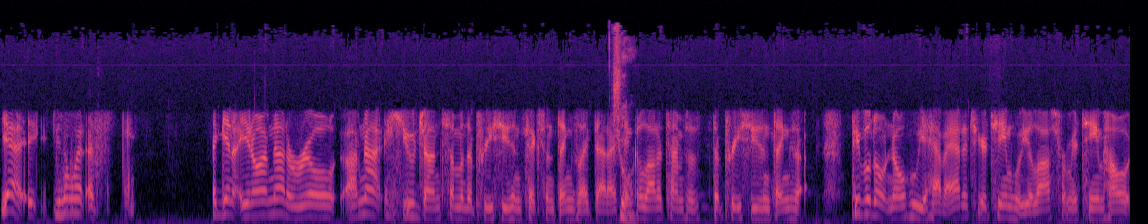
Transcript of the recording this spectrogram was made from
Yeah, you know what? Again, you know, I'm not a real, I'm not huge on some of the preseason picks and things like that. I Sure. think a lot of times with the preseason things, people don't know who you have added to your team, who you lost from your team, how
